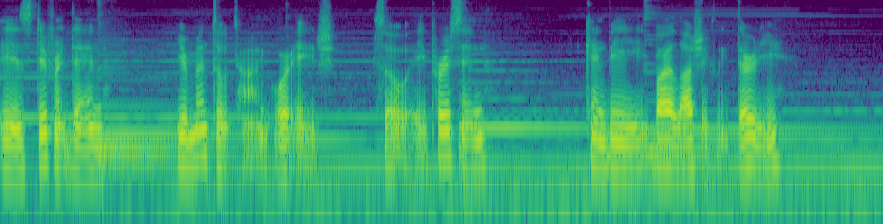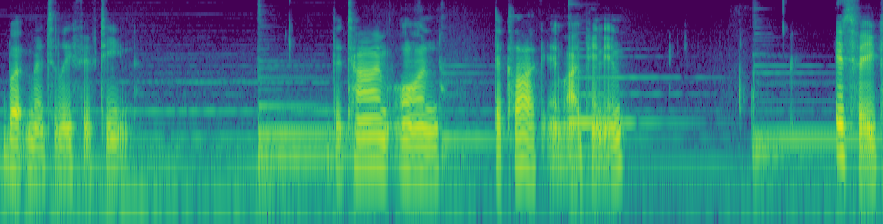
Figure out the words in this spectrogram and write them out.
is different than your mental time or age. So a person can be biologically 30 but mentally 15. The time on the clock, in my opinion, is fake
